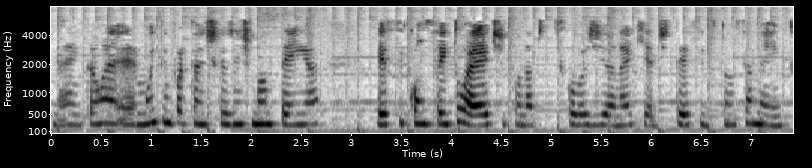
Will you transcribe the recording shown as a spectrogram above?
né? Então é, é muito importante que a gente mantenha esse conceito ético na psicologia, né? Que é de ter esse distanciamento.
